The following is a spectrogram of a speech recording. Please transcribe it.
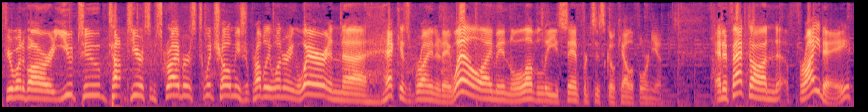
If you're one of our YouTube top tier subscribers, Twitch homies, you're probably wondering where in the heck is Bryan today? Well, I'm in lovely San Francisco, California. And in fact, on Friday,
